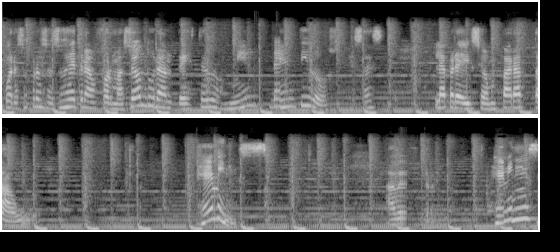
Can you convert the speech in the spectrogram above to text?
por esos procesos de transformación durante este 2022. Esa es la predicción para Tauro. Géminis. A ver, Géminis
